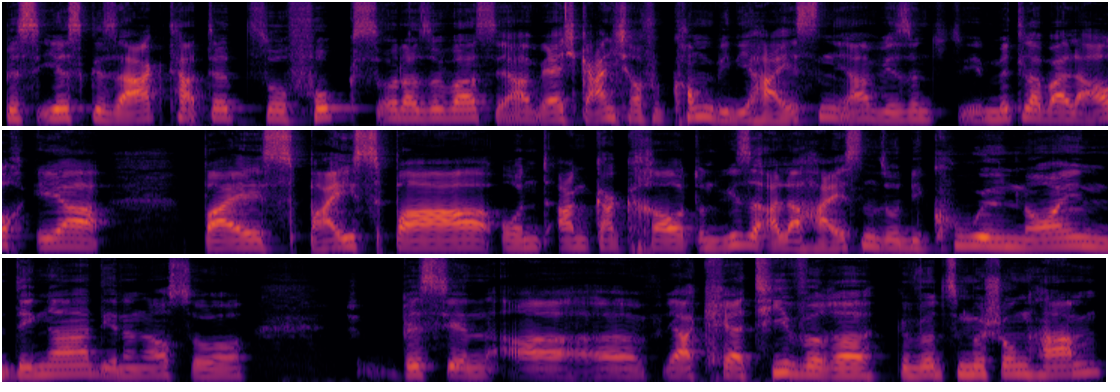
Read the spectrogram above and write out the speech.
bis ihr es gesagt hattet, so Fuchs oder sowas, ja, wäre ich gar nicht drauf gekommen, wie die heißen. Ja, wir sind mittlerweile auch eher bei Spice Bar und Ankerkraut und wie sie alle heißen, so die coolen neuen Dinger, die dann auch so ein bisschen äh, äh ja, kreativere Gewürzmischungen haben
